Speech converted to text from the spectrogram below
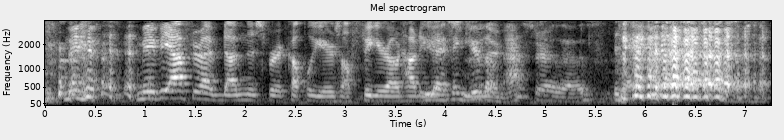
Maybe, maybe after I've done this for a couple years, I'll figure out how to Dude, get I think you're the master of those.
